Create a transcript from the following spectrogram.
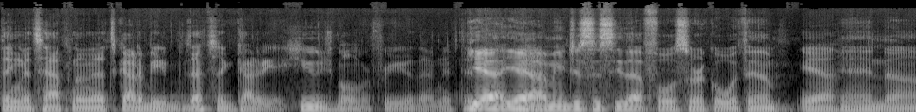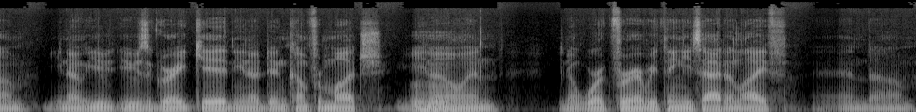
thing that's happening, that's got to be that's got to be a huge moment for you then. If it- yeah, yeah, I mean, just to see that full circle with him. Yeah. And um, you know, he he was a great kid. You know, didn't come from much. You Mm-hmm. know, and you know, worked for everything he's had in life. And um,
